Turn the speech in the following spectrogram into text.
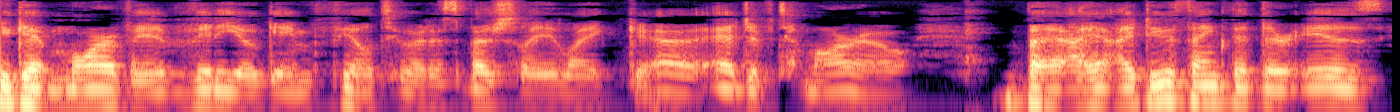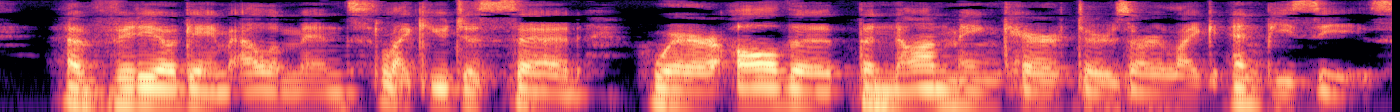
you get more of a video game feel to it, especially like uh, Edge of Tomorrow. But I, I do think that there is a video game element, like you just said, where all the, the non main characters are like NPCs.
